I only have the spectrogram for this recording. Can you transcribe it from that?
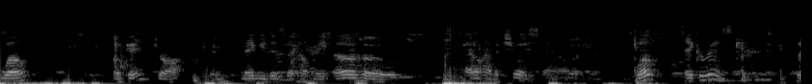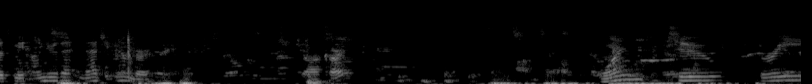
Well, okay, draw. Maybe this will help me. Oh, I don't have a choice now. Well, take a risk. Puts me under that magic number. Draw a card. One, two, three.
